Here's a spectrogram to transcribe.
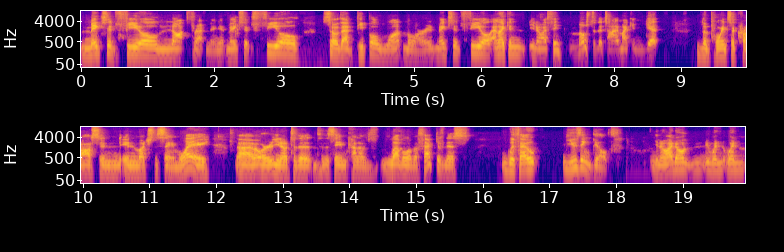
makes it feel not threatening. It makes it feel so that people want more. It makes it feel and i can you know i think most of the time i can get the points across in in much the same way uh, or you know to the to the same kind of level of effectiveness without using guilt. You know i don't when when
